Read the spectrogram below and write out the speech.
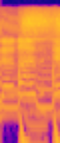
that I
